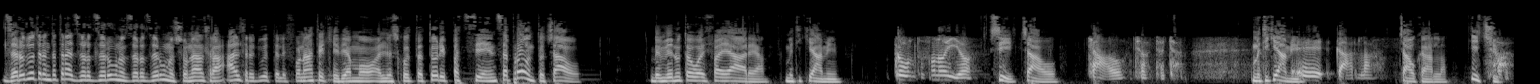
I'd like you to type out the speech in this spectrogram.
0233 001 001 sono altra, altre due telefonate, chiediamo agli ascoltatori pazienza. Pronto, ciao. Benvenuto a Wi-Fi Area. Come ti chiami? Pronto, sono io. Sì, ciao. Ciao, ciao, ciao, ciao. Come ti chiami? Eh, Carla. Ciao Carla. Dici. Ciao.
